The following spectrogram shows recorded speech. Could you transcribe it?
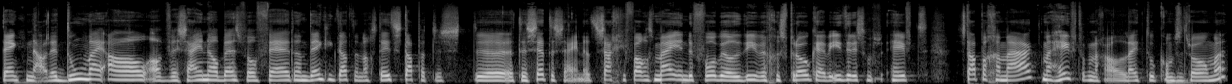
denkt, nou, dat doen wij al, of we zijn al best wel ver, dan denk ik dat er nog steeds stappen te, te zetten zijn. Dat zag je volgens mij in de voorbeelden die we gesproken hebben. Iedereen heeft stappen gemaakt, maar heeft ook nog allerlei toekomstdromen.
